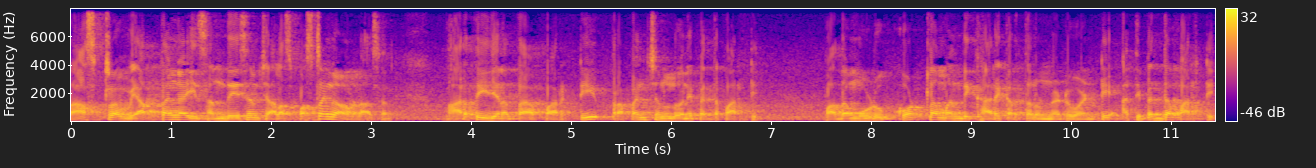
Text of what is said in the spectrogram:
రాష్ట్ర వ్యాప్తంగా ఈ సందేశం చాలా స్పష్టంగా ఉండాల్సింది. భారతీయ జనతా పార్టీ ప్రపంచంలోనే పెద్ద పార్టీ. పదమూడు కోట్ల మంది కార్యకర్తలు ఉన్నటువంటి అతిపెద్ద పార్టీ.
